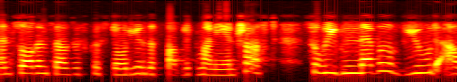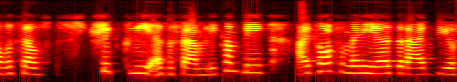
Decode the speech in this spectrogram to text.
and saw themselves as custodians of public money and trust. So we've never viewed ourselves strictly as a family company. I thought for many years that I'd be a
